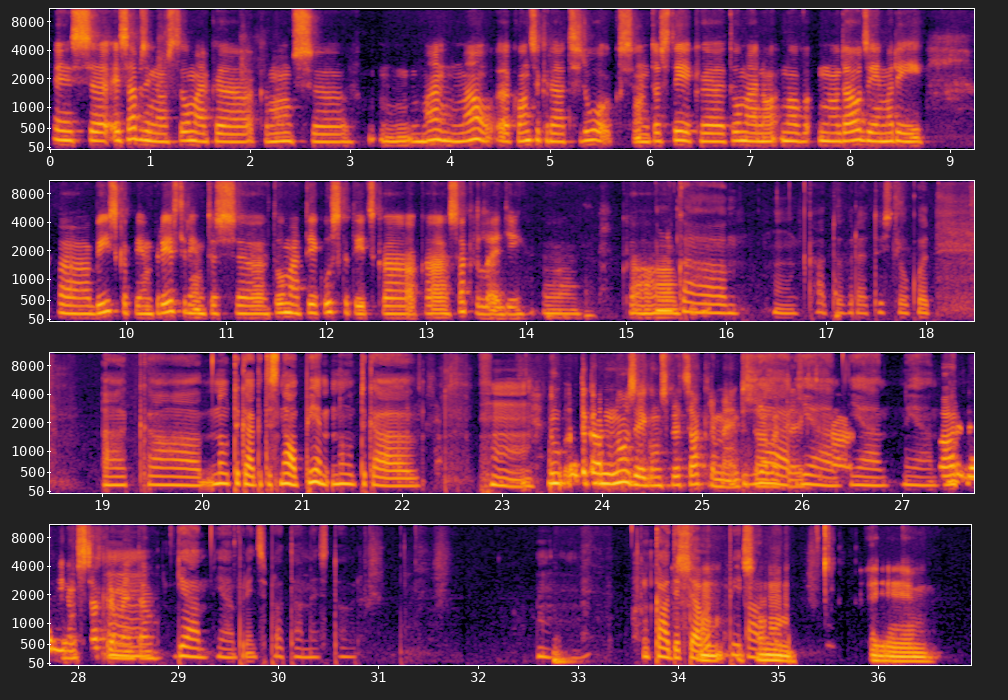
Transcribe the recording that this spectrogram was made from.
Es, eh, es apzinos, tomēr, ka, ka mums eh, man nav eh, konsekrētas rokas, un tas tiek tomēr no, no, no daudziem arī uh, biskupiem, priesteriem, tas uh, tomēr tiek uzskatīts kā, kā sakrilēģija. Uh, kā, Nu, kā, mm, kā to varētu iztulkot? Ā, Kā, nu, tā kā, ka tas nav pie, nu, tā kā, hmm, nu, tā kā noziegums pret sakramentu, tā jā, var teikt. jā, jā, jā. Pārdarījums sakramentam. Mm, jā, jā, principā tā mēs to varam. Mm. Kāda ir tava some, ā, some um,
